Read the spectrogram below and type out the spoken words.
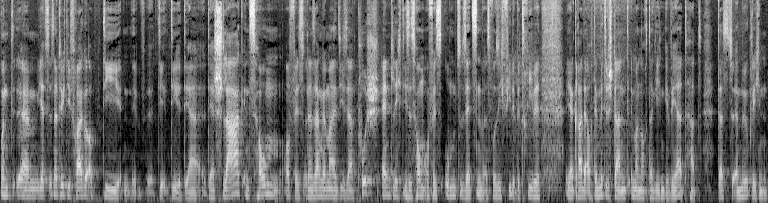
Und ähm, jetzt ist natürlich die Frage, ob die, die, die, der, der Schlag ins Homeoffice oder sagen wir mal dieser Push, endlich dieses Homeoffice umzusetzen, was wo sich viele Betriebe, ja gerade auch der Mittelstand immer noch dagegen gewehrt hat, das zu ermöglichen.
